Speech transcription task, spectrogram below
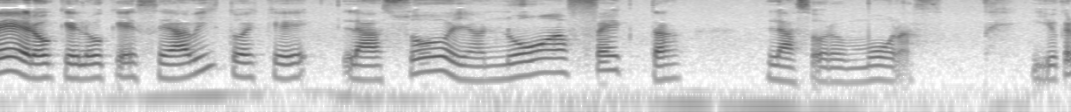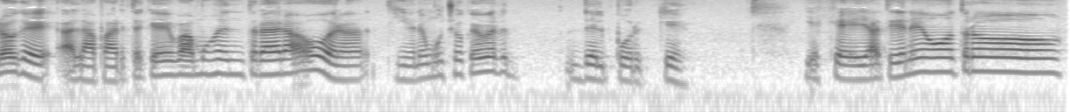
pero que lo que se ha visto es que la soya no afecta las hormonas. Y yo creo que a la parte que vamos a entrar ahora tiene mucho que ver del por qué. Y es que ella tiene otro,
